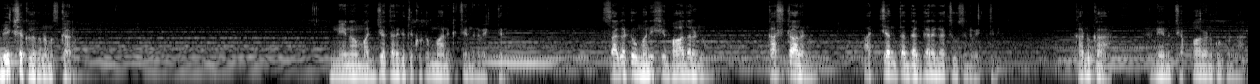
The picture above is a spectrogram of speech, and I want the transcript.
వీక్షకులకు నమస్కారం. నేను మధ్యతరగతి కుటుంబానికి చెందిన వ్యక్తిని. సగటు మనిషి బాధలను కష్టాలను అత్యంత దగ్గరగా చూసిన వ్యక్తిని. కనుక నేను చెప్పాలనుకుంటున్నాను.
